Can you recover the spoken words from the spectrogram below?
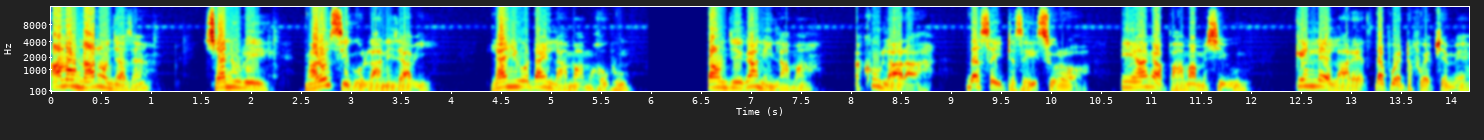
အားလုံးနားထောင်ကြစမ်းရန်သူတွေငါတို့စီကိုလာနေကြပြီလမ်းယူအတိုင်းလာမှာမဟုတ်ဘူးတောင်ကြီးကနေလာမှာအခုလာတာတက်စိတ်တစိမ့်ဆိုတော့အင်အားကဘာမှမရှိဘူးကင်းလှည့်လာတဲ့တပ်ဖွဲ့တစ်ဖွဲ့ဖြစ်မယ်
